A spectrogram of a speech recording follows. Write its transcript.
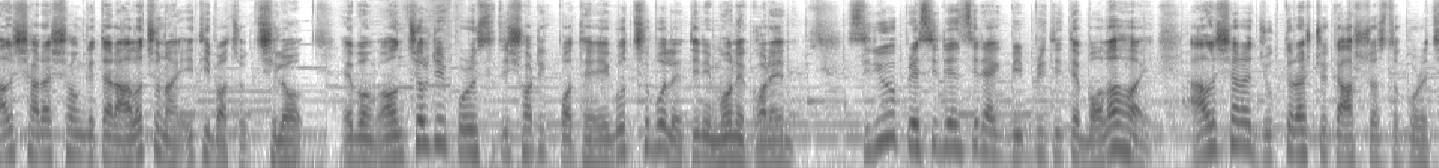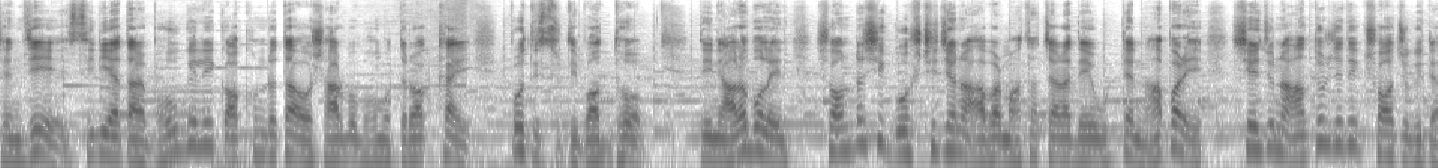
আল সারার সঙ্গে তার আলোচনা ইতিবাচক ছিল এবং অঞ্চলটির পরিস্থিতি সঠিক পথে এগোচ্ছে বলে তিনি মনে করেন। সিরীয় প্রেসিডেন্সির এক বিবৃতিতে বলা হয় আল সারা যুক্তরাষ্ট্রকে আশ্বস্ত করেছেন যে সিরিয়া তার ভৌগোলিক অখণ্ডতা ও সার্বভৌমত্ব রক্ষায় প্রতিশ্রুতিবদ্ধ। তিনি আরও বলেন, সন্ত্রাসী গোষ্ঠী যেন আবার মাথাচাড়া দিয়ে উঠতে না পারে, সেজন্য আন্তর্জাতিক সহযোগিতা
